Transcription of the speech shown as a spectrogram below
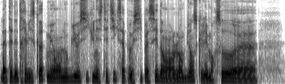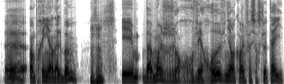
la tête de Travis Scott, mais on oublie aussi qu'une esthétique, ça peut aussi passer dans l'ambiance que les morceaux euh, euh, imprègnent à un album. Et bah moi, je vais revenir encore une fois sur Slow Tie,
